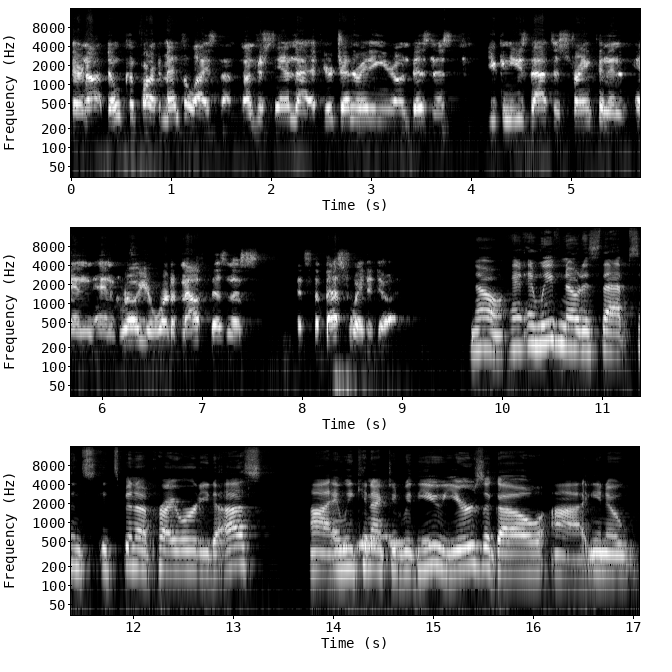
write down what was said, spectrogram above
they're not, don't compartmentalize them. Understand that if you're generating your own business, you can use that to strengthen and, and, and grow your word of mouth business. It's the best way to do it. No, and, and we've noticed that since it's been a priority to us, uh, and we connected with you years ago. Uh, you know,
